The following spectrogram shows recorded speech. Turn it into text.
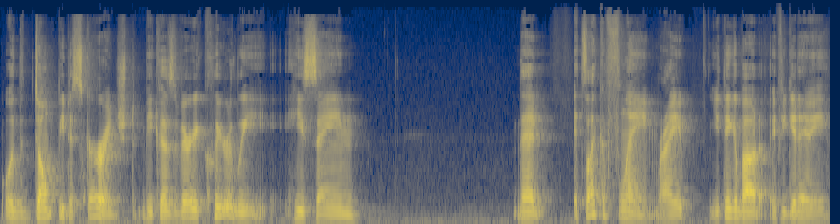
well, don't be discouraged because very clearly he's saying that it's like a flame, right? You think about if you get a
